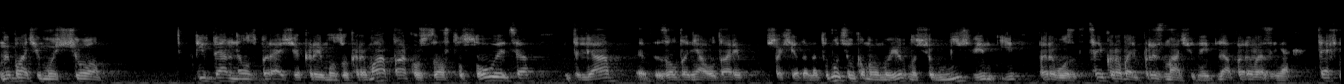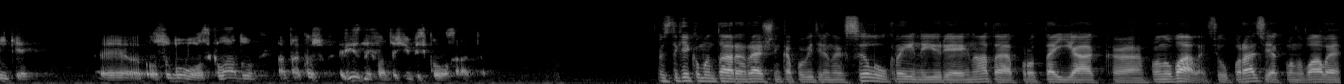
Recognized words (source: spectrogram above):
ми бачимо, що південне узбережжя Криму, зокрема, також застосовується для е, завдання ударів шахедами. Тому цілком ймовірно, що міг він і перевозити. Цей корабель призначений для перевезення техніки, е, особового складу, а також різних вантажів військового характеру. Ось такий коментар речника повітряних сил України Юрія Ігната про те, як е, планували цю операцію, як планували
